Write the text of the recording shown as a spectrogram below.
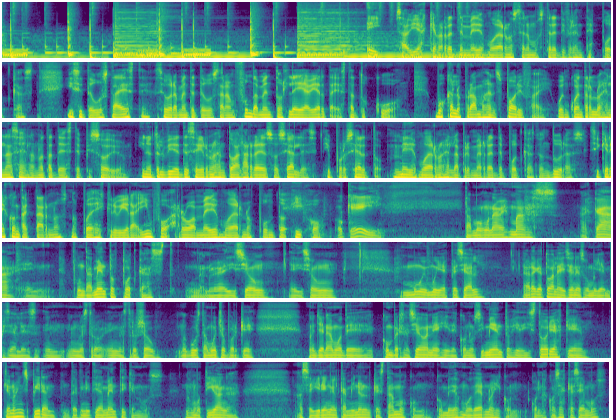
Hey, ¿sabías que en la red de medios modernos tenemos tres diferentes podcasts? Y si te gusta este, seguramente te gustarán Fundamentos, Ley Abierta y Status Quo. Busca los programas en Spotify o encuentra los enlaces en las notas de este episodio. Y no te olvides de seguirnos en todas las redes sociales. Y por cierto, Medios Modernos es la primera red de podcast de Honduras. Si quieres contactarnos, nos puedes escribir a info.mediosmodernos.io. Ok, estamos una vez más acá en Fundamentos Podcast, una nueva edición, edición muy, muy especial. La verdad que todas las ediciones son muy especiales en, nuestro, en nuestro show. Nos gusta mucho porque nos llenamos de conversaciones y de conocimientos y de historias que, que nos inspiran definitivamente y que nos, nos motivan a, a, seguir en el camino en el que estamos con, con medios modernos y con, con, las cosas que hacemos.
